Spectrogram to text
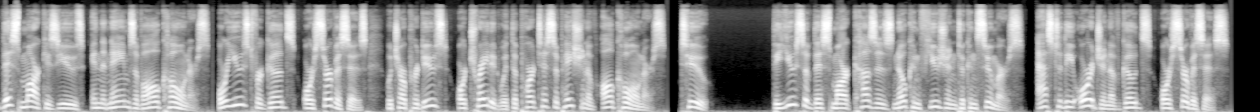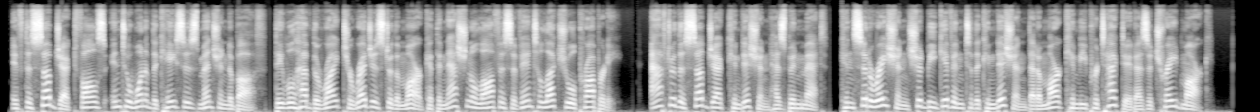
This mark is used in the names of all co-owners, or used for goods or services which are produced or traded with the participation of all co-owners. 2. The use of this mark causes no confusion to consumers as to the origin of goods or services. If the subject falls into one of the cases mentioned above, they will have the right to register the mark at the National Office of Intellectual Property after the subject condition has been met, consideration should be given to the condition that a mark can be protected as a trademark.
